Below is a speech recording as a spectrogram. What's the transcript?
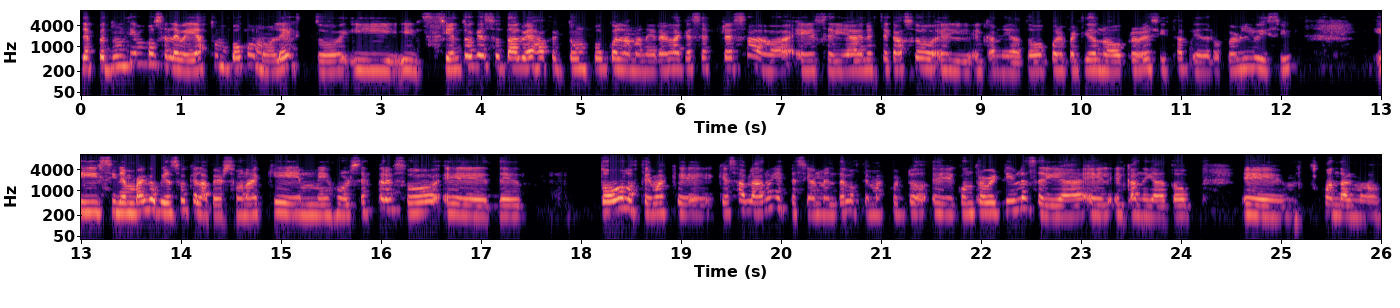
después de un tiempo se le veía hasta un poco molesto y, siento que eso tal vez afectó un poco en la manera en la que se expresaba, eh, sería en este caso el, el, candidato por el Partido Nuevo Progresista, Pedro Pierluisi. Y sin embargo, pienso que la persona que mejor se expresó eh, de todos los temas que, que, se hablaron y especialmente los temas eh, controvertibles sería el, el candidato eh, Juan Dalmao.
